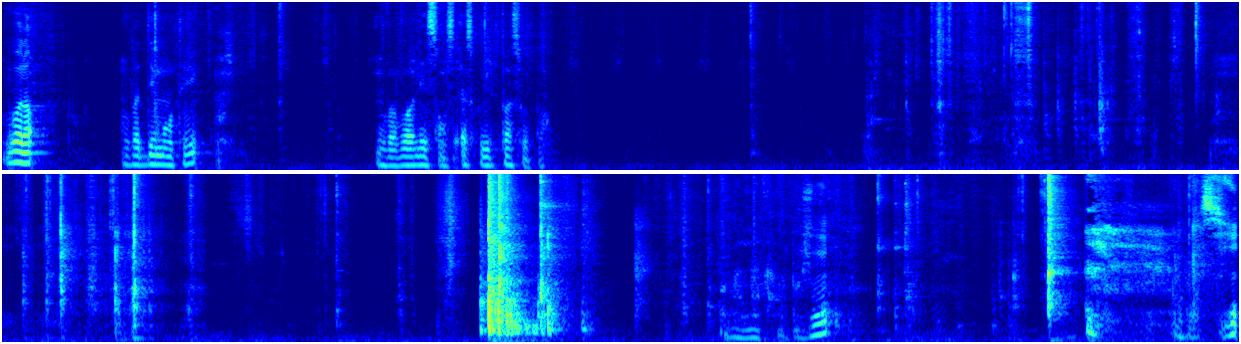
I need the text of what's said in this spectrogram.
Voilà, on va démonter. On va voir l'essence. Est-ce qu'il passe ou pas? On va mettre. On va ici.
